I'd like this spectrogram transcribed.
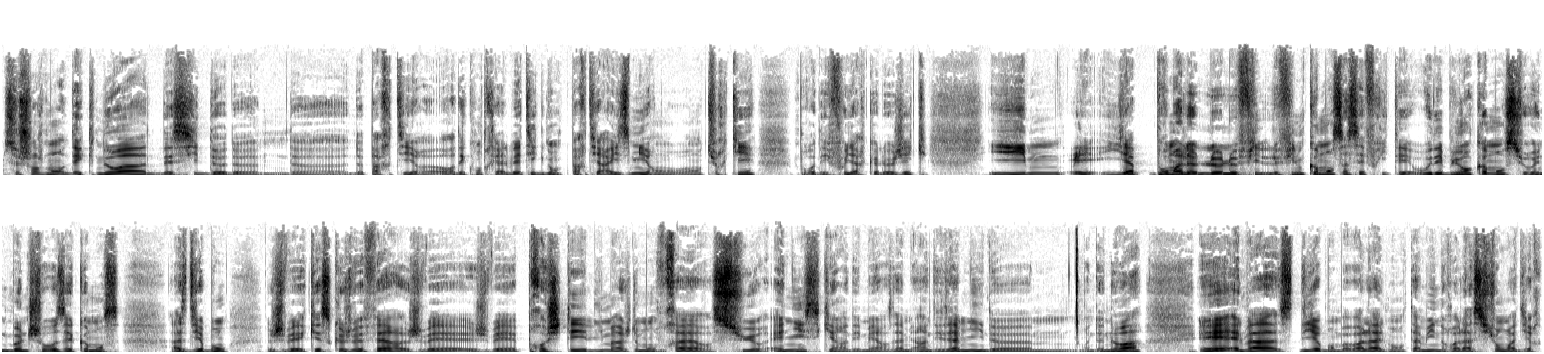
ce changement, dès que Noah décide de, partir hors des contrées helvétiques, donc partir à Izmir en, Turquie pour des fouilles archéologiques, il, y a, pour moi, le, film, commence à s'effriter. Au début, on commence sur une bonne chose et commence à se dire bon, je vais, qu'est-ce que je vais faire? Je vais, je vais projeter l'image de mon frère sur Ennis, qui est un des meilleurs un des amis de, de Noah, et elle va se dire bon bah voilà, elle va entamer une relation, on va dire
